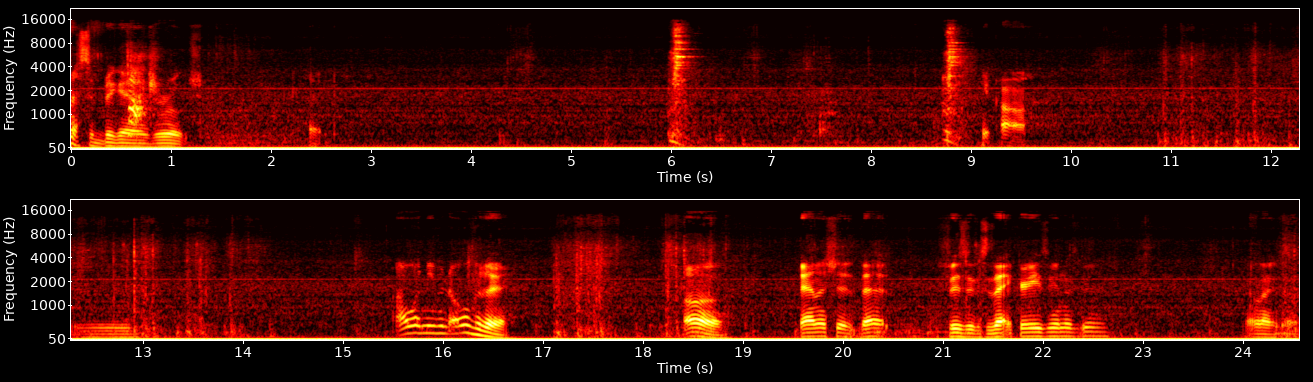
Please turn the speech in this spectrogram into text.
that's a big ass roach. Yeah. Uh, I wasn't even over there. Oh, damn that shit, that physics that crazy in this game? I like that.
